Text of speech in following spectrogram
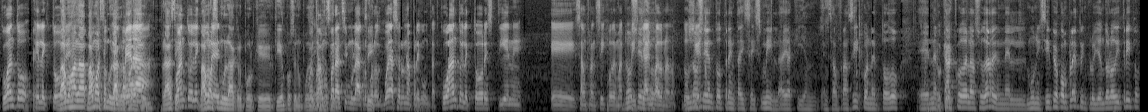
¿Cuántos electores? vamos, a la, vamos al simulacro. Espera, Francis. ¿cuántos electores- vamos al simulacro porque el tiempo se nos puede vamos encima. para el simulacro, Sí. pero voy a hacer una pregunta. ¿Cuántos electores tiene eh, San Francisco de Macorís ya 200, empadronado? Unos 200. 136 mil hay aquí en, en San Francisco, en el todo, en el casco de la ciudad, en el municipio completo, incluyendo los distritos,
